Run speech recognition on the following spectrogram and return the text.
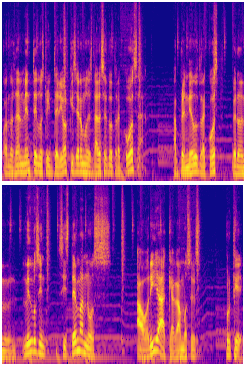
cuando realmente en nuestro interior quisiéramos estar haciendo otra cosa, aprendiendo otra cosa, pero el mismo sistema nos ahoría a que hagamos eso, porque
